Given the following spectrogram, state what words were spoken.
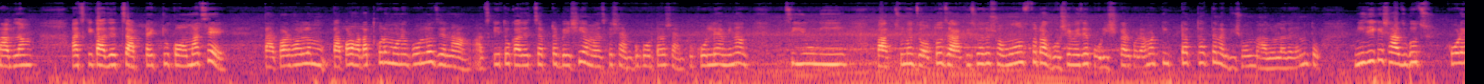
ভাবলাম আজকে কাজের চাপটা একটু কম আছে, তারপর ভাবলাম, তারপর হঠাৎ করে মনে পড়ল যে না, আজকেই তো কাজের চাপটা বেশি, আমার আজকে শ্যাম্পু করতে হবে, শ্যাম্পু করলে আমি না চিউনি, বাথরুমে যত যা কিছু আছে সমস্তটা ঘষে মেজে পরিষ্কার করে, আমার টিপটাপ থাকতে না ভীষণ ভালো লাগে জানো তো। নিজেকে সাজগোজ করে,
